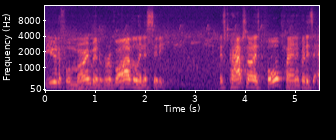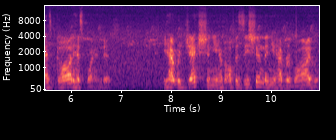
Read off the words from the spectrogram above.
beautiful moment of revival in a city. It's perhaps not as Paul planned it, but it's as God has planned it. You have rejection, you have opposition, then you have revival.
